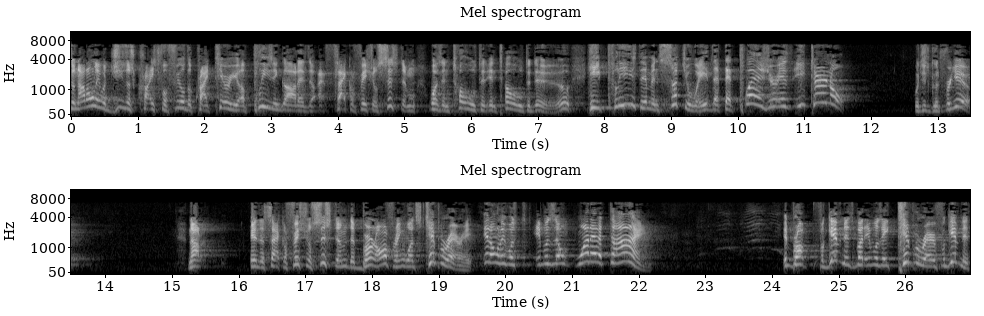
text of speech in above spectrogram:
So not only would Jesus Christ fulfill the criteria of pleasing God as the sacrificial system wasn't told to, told to do, he pleased him in such a way that that pleasure is eternal, which is good for you. Now, in the sacrificial system, the burnt offering was temporary. It only was, it was one at a time. It brought forgiveness, but it was a temporary forgiveness.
